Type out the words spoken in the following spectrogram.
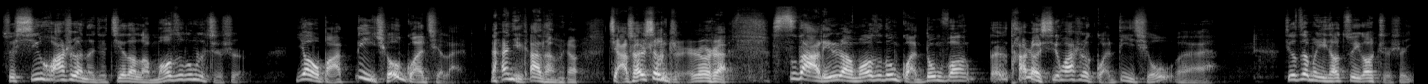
所以新华社呢就接到了毛泽东的指示，要把地球管起来。哎，你看到没有？假传圣旨是不是？斯大林让毛泽东管东方，但是他让新华社管地球。哎，就这么一条最高指示。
